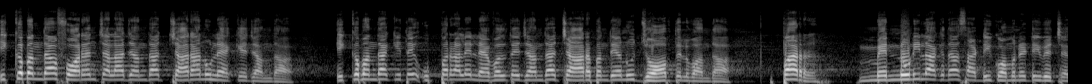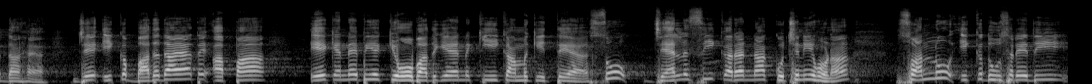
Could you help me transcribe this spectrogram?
ਇੱਕ ਬੰਦਾ ਫੋਰਨ ਚਲਾ ਜਾਂਦਾ, ਚਾਰਾਂ ਨੂੰ ਲੈ ਕੇ ਜਾਂਦਾ। ਇੱਕ ਬੰਦਾ ਕਿਤੇ ਉੱਪਰ ਵਾਲੇ ਲੈਵਲ ਤੇ ਜਾਂਦਾ, ਚਾਰ ਬੰਦਿਆਂ ਨੂੰ ਜੌਬ ਦਿਲਵਾਉਂਦਾ। ਪਰ ਮੈਨੂੰ ਨਹੀਂ ਲੱਗਦਾ ਸਾਡੀ ਕਮਿਊਨਿਟੀ ਵਿੱਚ ਇਦਾਂ ਹੈ। ਜੇ ਇੱਕ ਵੱਧਦਾ ਹੈ ਤੇ ਆਪਾਂ ਇਹ ਕਹਿੰਦੇ ਵੀ ਇਹ ਕਿਉਂ ਵੱਧ ਗਿਆ, ਇਹਨੇ ਕੀ ਕੰਮ ਕੀਤੇ ਆ। ਸੋ ਜੈਲਸੀ ਕਰਨ ਨਾਲ ਕੁਝ ਨਹੀਂ ਹੋਣਾ। ਸਾਨੂੰ ਇੱਕ ਦੂਸਰੇ ਦੀ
